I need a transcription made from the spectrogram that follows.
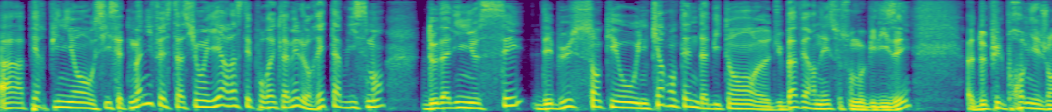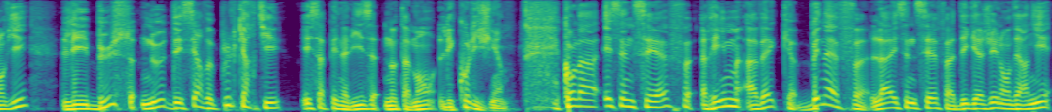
À Perpignan aussi, cette manifestation hier, là, c'était pour réclamer le rétablissement de la ligne C des bus Sankeo. Une quarantaine d'habitants euh, du Bas-Vernay se sont mobilisés. Depuis le 1er janvier, les bus ne desservent plus le quartier et ça pénalise notamment les collégiens. Quand la SNCF rime avec Benef, la SNCF a dégagé l'an dernier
